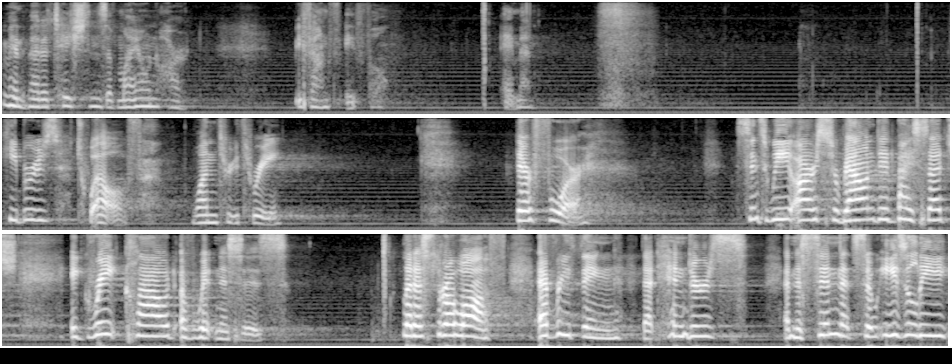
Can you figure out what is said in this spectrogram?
May the meditations of my own heart be found faithful. Amen. Hebrews 12, 1 through 3. Therefore, since we are surrounded by such a great cloud of witnesses, let us throw off everything that hinders and the sin that so easily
